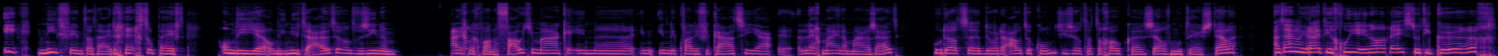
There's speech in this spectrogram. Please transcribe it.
ik niet vind dat hij er recht op heeft om die, eh, om die nu te uiten. Want we zien hem eigenlijk gewoon een foutje maken in, eh, in, in de kwalificatie. Ja, eh, leg mij dan maar eens uit hoe dat eh, door de auto komt. Je zult dat toch ook zelf moeten herstellen. Uiteindelijk rijdt hij een goede inhaalrace, doet hij keurig.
